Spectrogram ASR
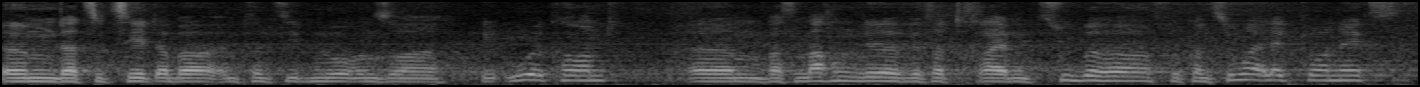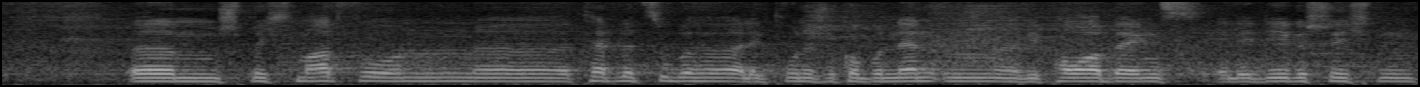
Ähm, dazu zählt aber im Prinzip nur unser EU-Account. Ähm, was machen wir? Wir vertreiben Zubehör für Consumer Electronics, ähm, sprich Smartphone, äh, Tablet-Zubehör, elektronische Komponenten äh, wie Powerbanks, LED-Geschichten.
